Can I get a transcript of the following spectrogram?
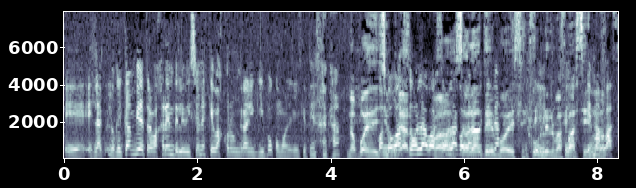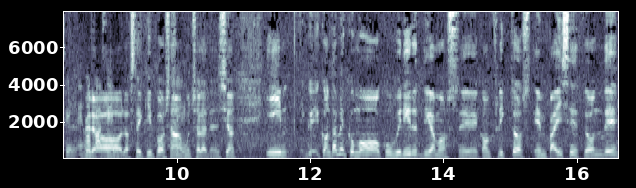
Eh, es lo que cambia de trabajar en televisión es que vas con un gran equipo como el que tienes acá. No puedes Cuando vas sola, vas, sola con la te podés escurrir más fácil. Es más fácil, es Pero más fácil. los equipos llaman mucho la atención. Y contame cómo cubrir, digamos, eh, conflictos en países donde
